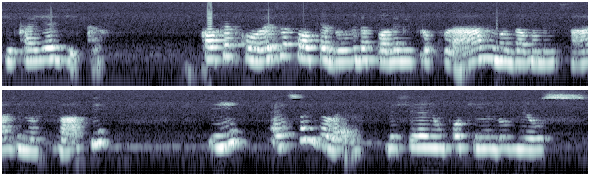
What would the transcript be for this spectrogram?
fica aí a dica. Qualquer coisa, qualquer dúvida, podem me procurar, me mandar uma mensagem no WhatsApp. E é isso aí, galera. Deixei aí um pouquinho dos meus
